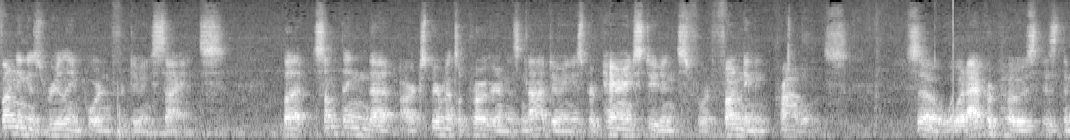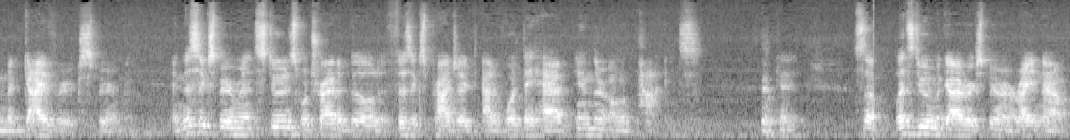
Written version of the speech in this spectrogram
funding is really important for doing science. But something that our experimental program is not doing is preparing students for funding problems. So what I propose is the MacGyver experiment. In this experiment, students will try to build a physics project out of what they have in their own pockets. Okay? So let's do a MacGyver experiment right now.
